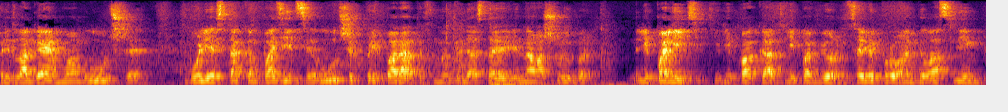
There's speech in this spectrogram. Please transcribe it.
предлагаем вам лучшее. Более 100 композиций лучших препаратов мы предоставили на ваш выбор. Липолитики, липокат, липоберн, целюпро, ампилослим,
